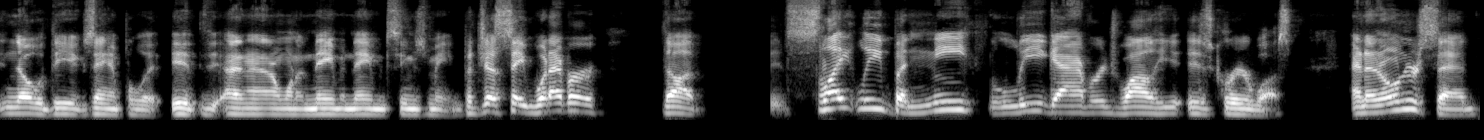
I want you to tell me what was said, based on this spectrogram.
know the example, it, it, and I don't want to name a name, it seems mean, but just say whatever the slightly beneath league average while he, his career was. And an owner said,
